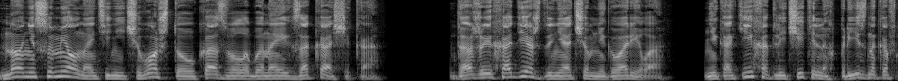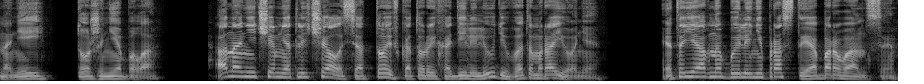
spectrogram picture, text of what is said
но не сумел найти ничего, что указывало бы на их заказчика. Даже их одежда ни о чем не говорила. Никаких отличительных признаков на ней тоже не было. Она ничем не отличалась от той, в которой ходили люди в этом районе. Это явно были не простые оборванцы,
